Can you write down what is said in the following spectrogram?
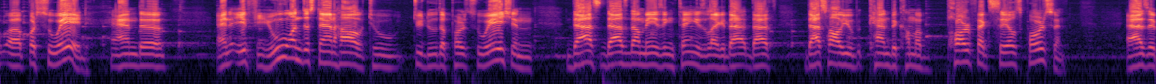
uh, persuade. And uh, and if you understand how to to do the persuasion that's that's the amazing thing is like that that that's how you can become a perfect salesperson. As a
